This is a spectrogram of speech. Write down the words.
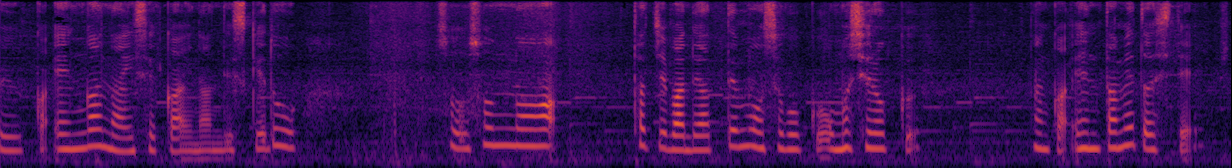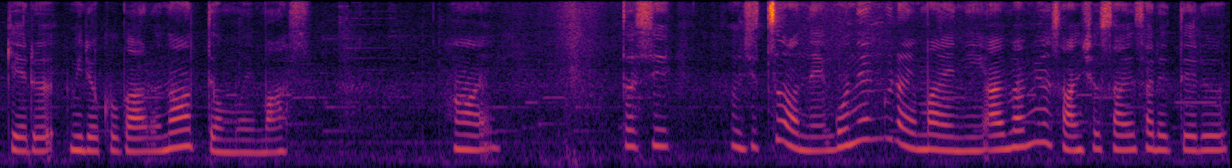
というか縁がない世界なんですけどそうそんな立場であってもすごく面白くなんかエンタメとして聞ける魅力があるなって思います。はい。私実はね5年ぐらい前に相葉美優さん主催されてる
